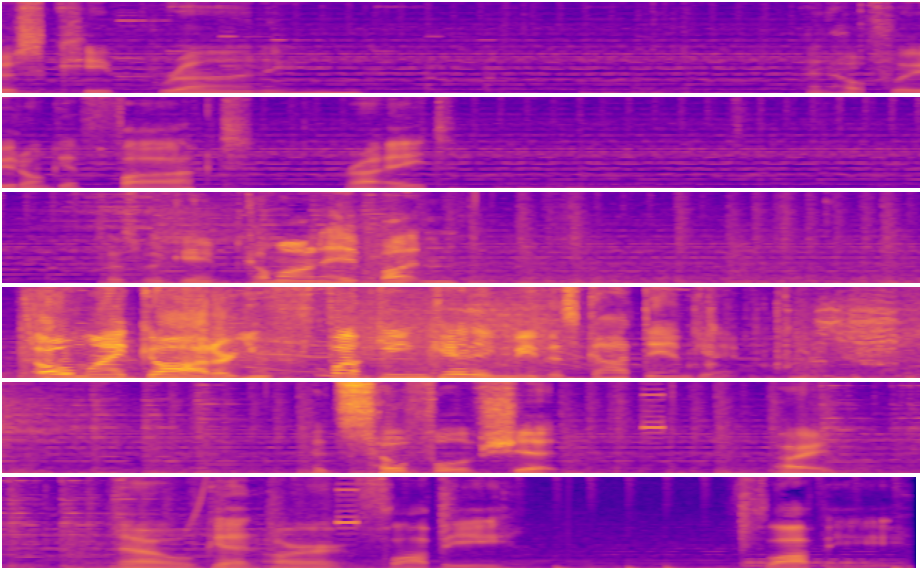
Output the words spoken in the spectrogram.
Just keep running. And hopefully you don't get fucked, right? That's what game. Come on, hit button. Oh my god, are you fucking kidding me? This goddamn game. It's so full of shit. Alright. Now get our floppy. Floppy.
